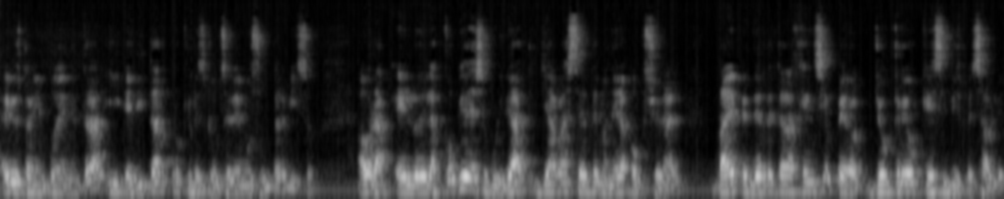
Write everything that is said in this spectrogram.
Ellos también pueden entrar y editar porque les concedemos un permiso. Ahora, en lo de la copia de seguridad ya va a ser de manera opcional. Va a depender de cada agencia, pero yo creo que es indispensable.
